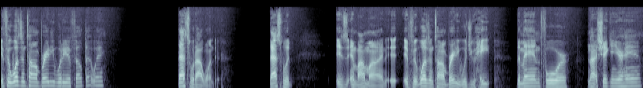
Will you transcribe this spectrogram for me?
If it wasn't Tom Brady, would he have felt that way? That's what I wonder. That's what is in my mind. If it wasn't Tom Brady, would you hate the man for not shaking your hand?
